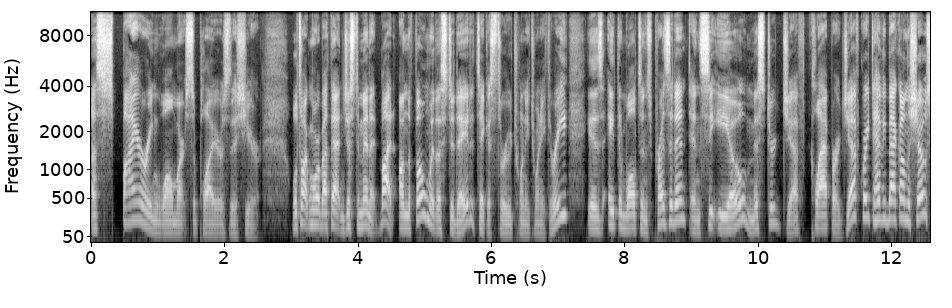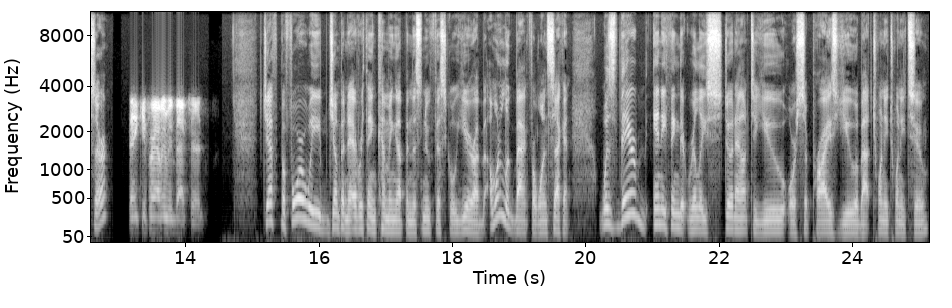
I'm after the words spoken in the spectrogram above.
aspiring Walmart suppliers this year. We'll talk more about that in just a minute. But on the phone with us today to take us through 2023 is 8th and Walton's president and CEO, Mr. Jeff Clapper. Jeff, great to have you back on the show, sir. Thank you for having me back, Jared. Jeff, before we jump into everything coming up in this new fiscal year, I, I, want to look back for one second. Was there anything that really stood out to you or surprised you about 2022?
